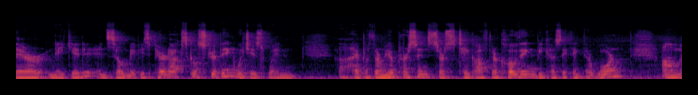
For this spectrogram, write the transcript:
they're naked, and so maybe it's paradoxical stripping, which is when a hypothermia person starts to take off their clothing because they think they're warm. Um,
